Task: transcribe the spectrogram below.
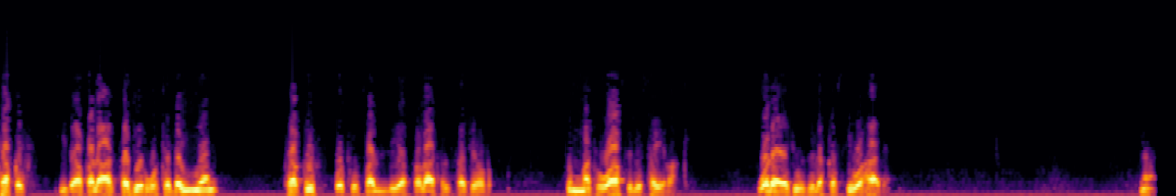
تقف إذا طلع الفجر وتبين تقف وتصلي صلاة الفجر ثم تواصل سيرك ولا يجوز لك سوى هذا. نعم.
